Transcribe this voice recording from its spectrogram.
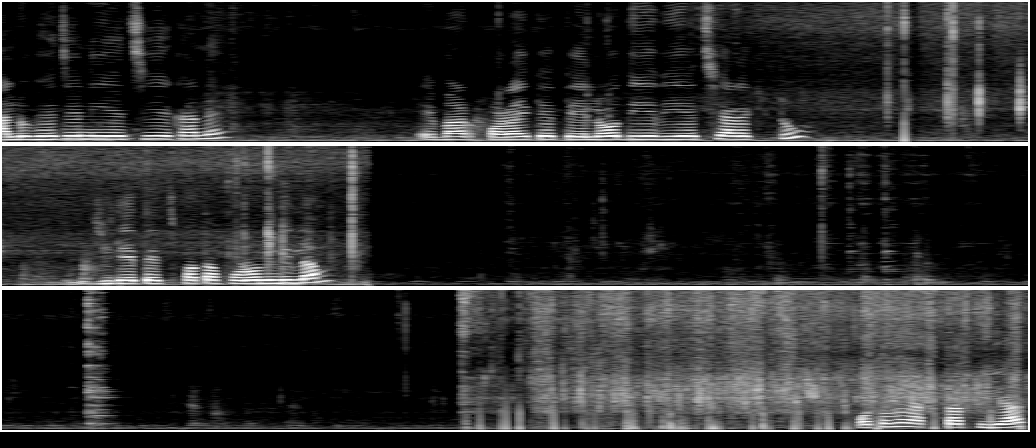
আলু ভেজে নিয়েছি এখানে। এবার কড়াইতে তেলও দিয়ে দিয়েছি আর একটু জিরে তেজপাতা ফোড়ন দিলাম। প্রথমে একটা পেঁয়াজ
